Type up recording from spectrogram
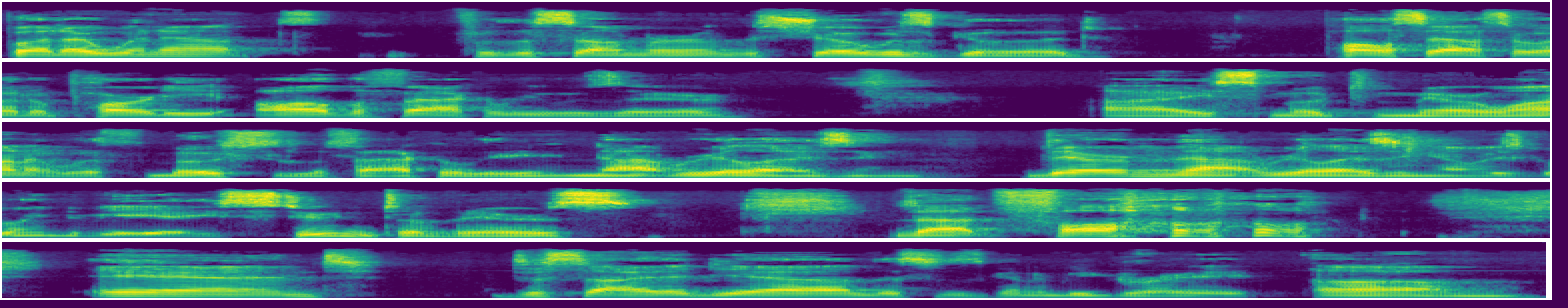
But I went out for the summer and the show was good. Paul Sasso had a party. All the faculty was there. I smoked marijuana with most of the faculty, not realizing they're not realizing I was going to be a student of theirs that fall and decided, yeah, this is going to be great. Um,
